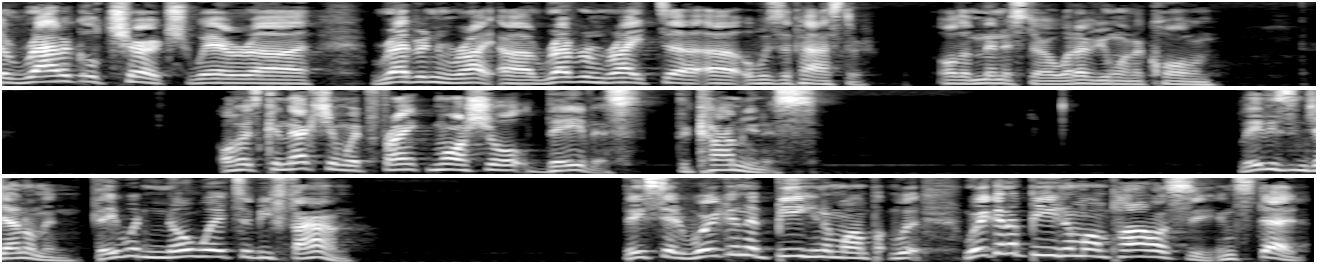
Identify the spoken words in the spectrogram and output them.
the Radical Church, where uh, Reverend Wright, uh, Reverend Wright uh, uh was the pastor or the minister or whatever you want to call him, or his connection with Frank Marshall Davis, the communists. Ladies and gentlemen, they were nowhere to be found. They said we're going to beat him on we're going to beat him on policy instead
